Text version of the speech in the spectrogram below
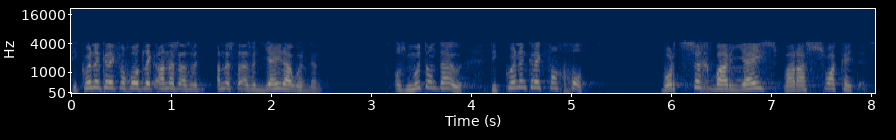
Die koninkryk van God lyk anders as wat anders as wat jy daaroor dink. Ons moet onthou, die koninkryk van God word sigbaar juis waar daar swakheid is.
